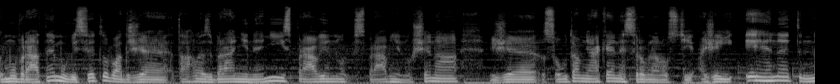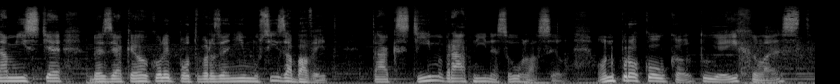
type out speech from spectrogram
tomu vrátnému vysvětlovat, že tahle zbraň není správně, no, správně nošená, že jsou tam nějaké nesrovnalosti a že ji i hned na místě bez jakéhokoliv potvrzení musí zabavit, tak s tím vrátný nesouhlasil. On prokoukl tu jejich lest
